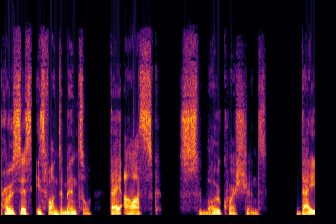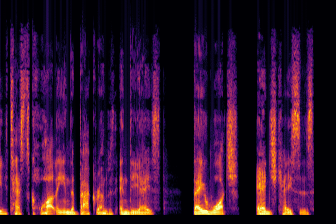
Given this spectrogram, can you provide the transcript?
Process is fundamental. They ask slow questions. They test quietly in the background with NDAs. They watch edge cases.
